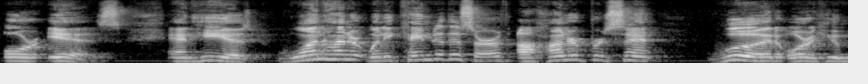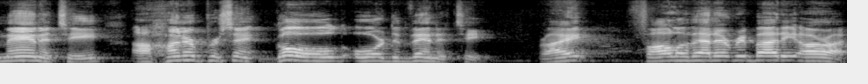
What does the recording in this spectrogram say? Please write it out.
or is. And he is 100, when he came to this earth, 100% wood or humanity, 100% gold or divinity, right? Follow that, everybody? All right.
